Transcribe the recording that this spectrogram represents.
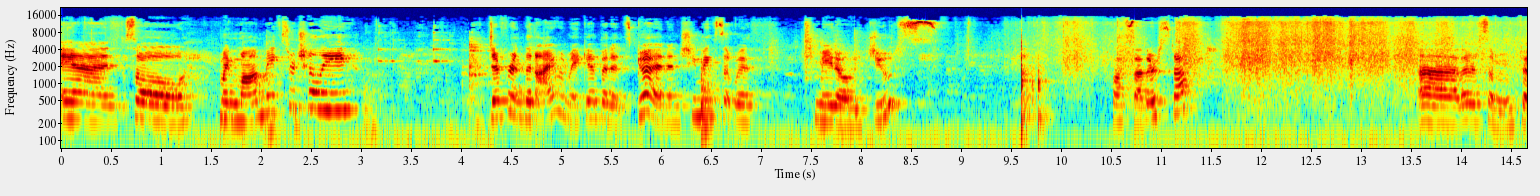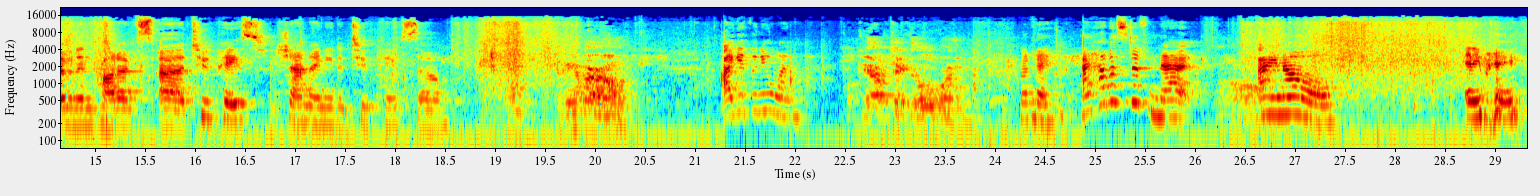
And so my mom makes her chili different than I would make it, but it's good. And she makes it with tomato juice plus other stuff. Uh, there's some feminine products. Uh, toothpaste. Shad and I needed toothpaste, so. Can we have our own? I get the new one. Okay, I'll take the old one. Okay. I have a stiff neck. I know. Anyway,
